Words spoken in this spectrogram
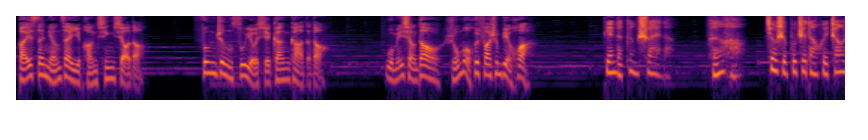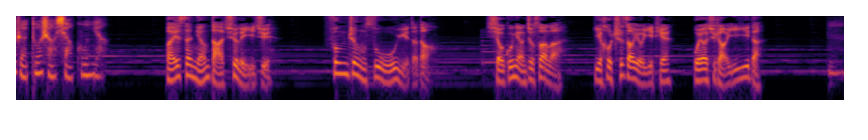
白三娘在一旁轻笑道。风正苏有些尴尬的道：“我没想到容貌会发生变化，变得更帅了，很好，就是不知道会招惹多少小姑娘。”白三娘打趣了一句。风正苏无语的道：“小姑娘就算了，以后迟早有一天。”我要去找依依的。嗯，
